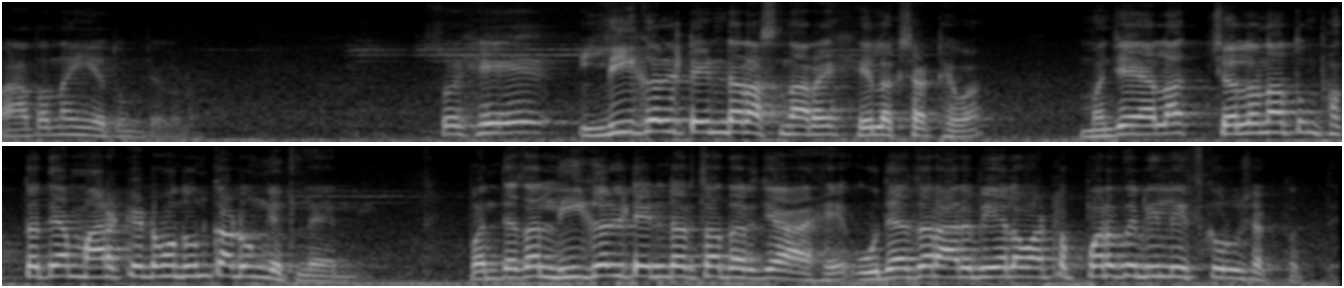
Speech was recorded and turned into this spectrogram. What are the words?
पण आता नाही आहे तुमच्याकडं. सो हे लीगल टेंडर असणार आहे हे लक्षात ठेवा. म्हणजे याला चलनातून फक्त त्या मार्केटमधून काढून घेतलं यांनी. पण त्याचा लीगल टेंडरचा दर्जा आहे. उद्या जर आर बी आयला वाटलं परत रिलीज करू शकतात ते.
